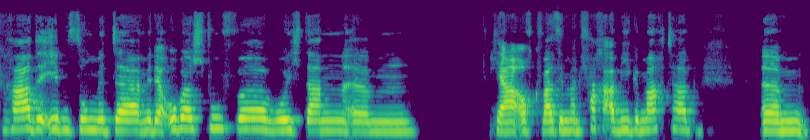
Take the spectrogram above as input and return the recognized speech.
gerade eben so mit der mit der Oberstufe, wo ich dann ähm, ja auch quasi mein Fachabi gemacht habe, ähm,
